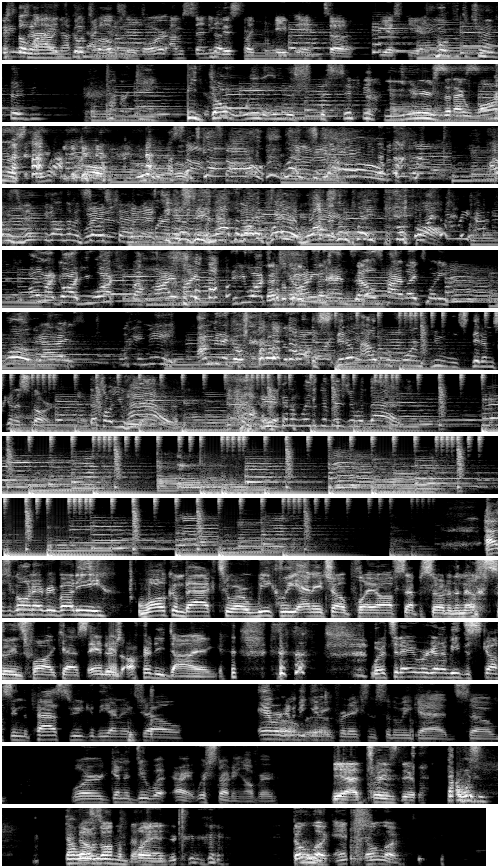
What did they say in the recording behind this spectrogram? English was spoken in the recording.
If the So now Lions go nothing I can 12 say. and 4, I'm sending this like tape in to ESPN. One for the chance, baby. We don't win in the specific years that I want us to win. Let's go! stop. Let's No, no, go! I was big on them and so Wait was a- Chandler. wait a Because he's not the better player. Watch them play football. Oh my god, you watched the highlights? Did you watch That's Johnny Manziel's highlights when he Whoa guys, look at me. I'm gonna go throw the ball. If Stidham outperforms Newton, Stidham's gonna start. That's all you have. How are you gonna win the division with that? How's it going, everybody? Welcome back to our weekly NHL playoffs episode of the No Sleeves podcast. Andrew's already dying. Where today we're going to be discussing the past week of the NHL, and we're going to be Oh, giving predictions for the week ahead. So we're going to do what? All right, we're starting over. Yeah, please do. That was that, That was on the even play. Andrew. don't look, Andrew. Don't look.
